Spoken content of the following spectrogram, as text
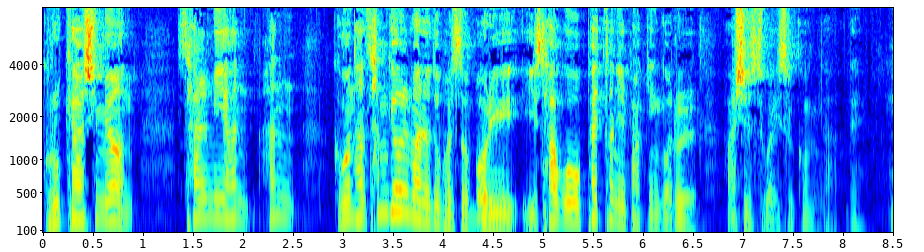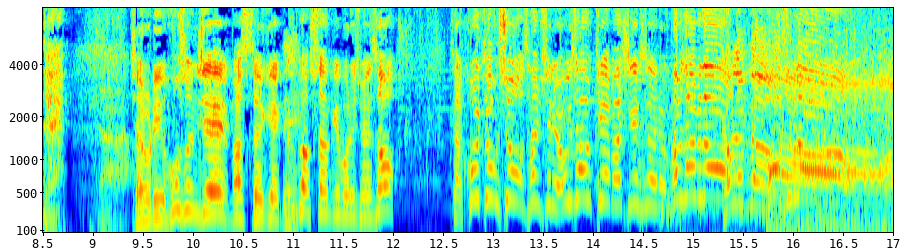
그렇게 하시면 삶이 한, 한, 그건 한 3개월 만에도 벌써 머리, 이 사고 패턴이 바뀐 거를 아실 수가 있을 겁니다. 네. 자, 우리 홍순재 마스터에게 큰 네. 박수 함께 보내주면서 자, 꼴통쇼 37회 여기서 함께 마치겠습니다. 여러분. 감사합니다. 감사합니다. 고맙습니다.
